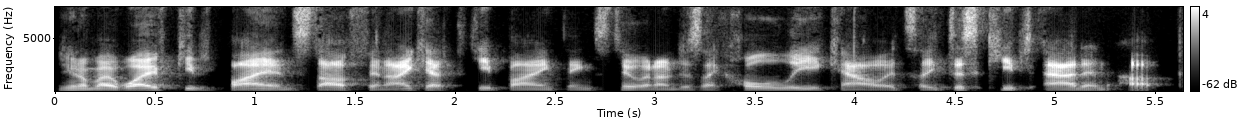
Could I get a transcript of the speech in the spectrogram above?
you know, my wife keeps buying stuff and I have to keep buying things too. And I'm just like, holy cow, it's like this keeps adding up.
